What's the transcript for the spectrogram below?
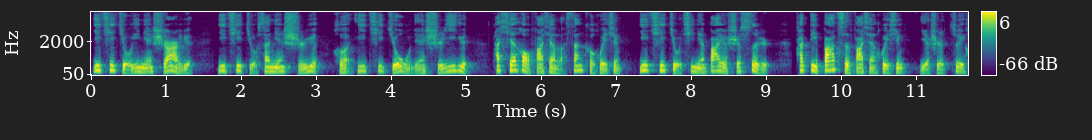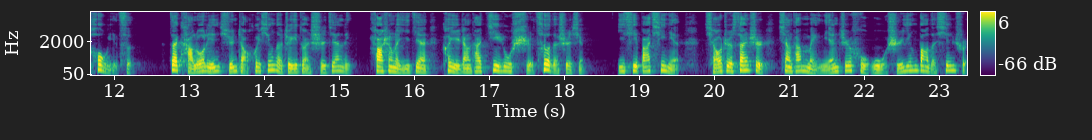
一七九一年十二月。一七九三年十月和一七九五年十一月，他先后发现了三颗彗星。一七九七年八月十四日，他第八次发现彗星，也是最后一次。在卡罗琳寻找彗星的这一段时间里，发生了一件可以让他记入史册的事情。一七八七年，乔治三世向他每年支付五十英镑的薪水，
